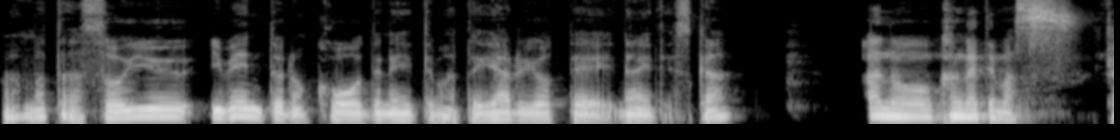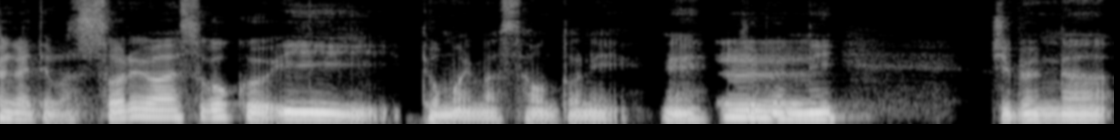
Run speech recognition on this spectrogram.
まあまたそういうイベントのコーディネートまたやる予定ないですか？あの、考えてます。考えてます。それはすごくいいと思います。本当に。ね。うん自分に、自分が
